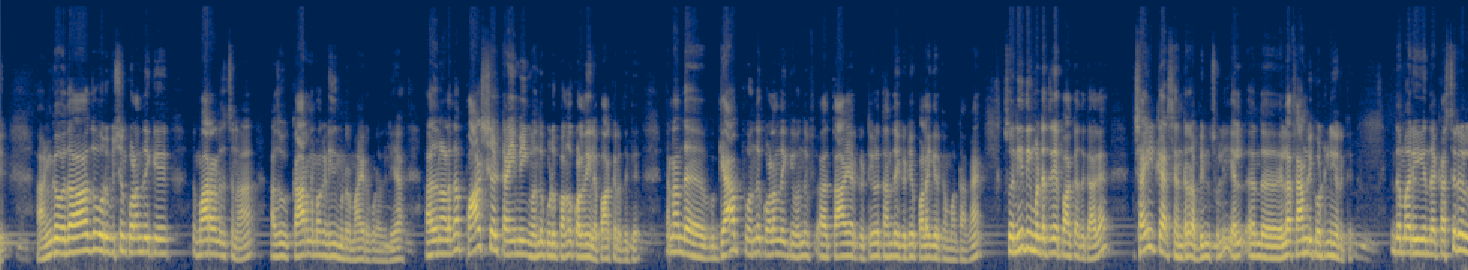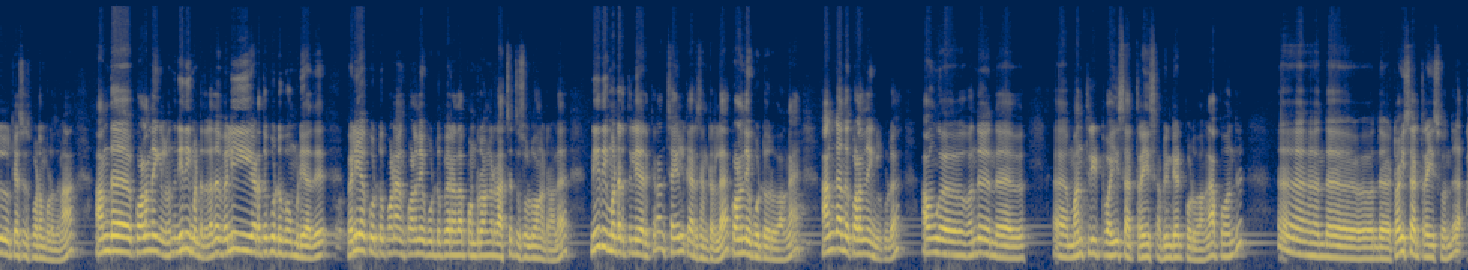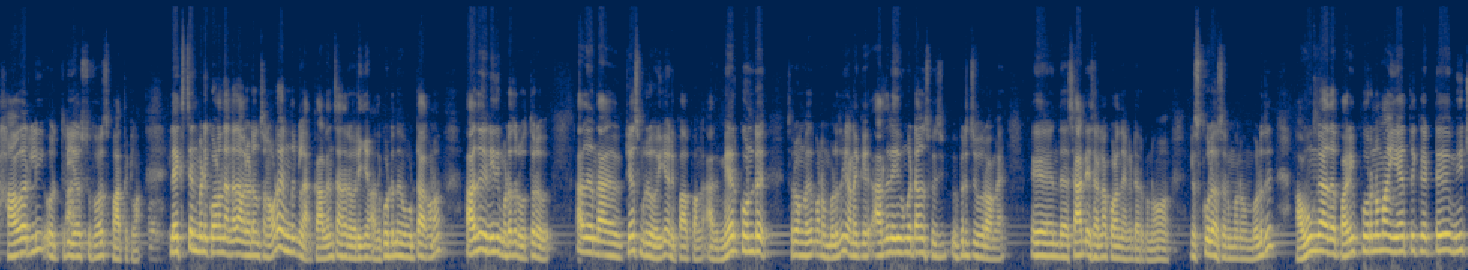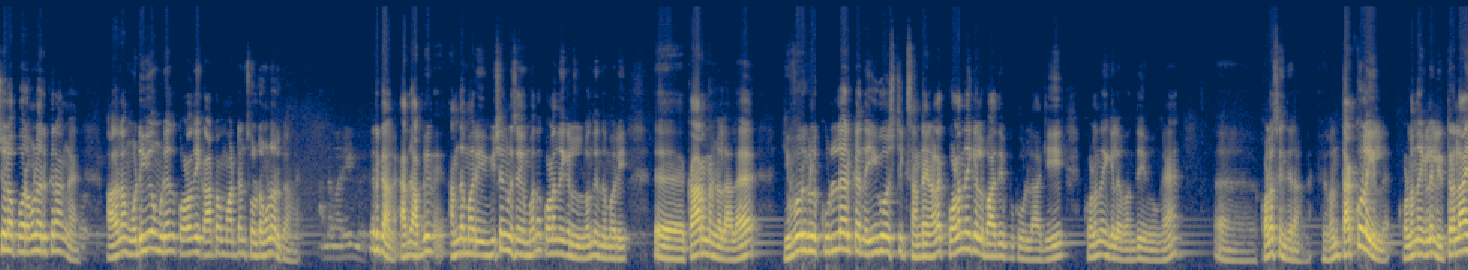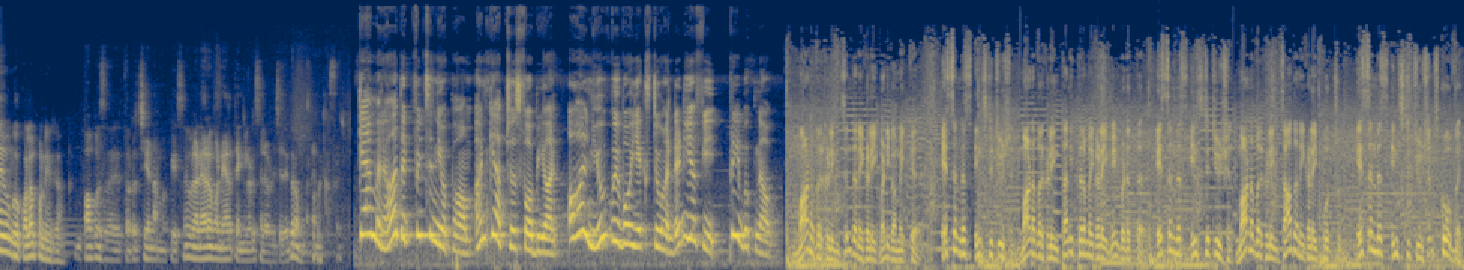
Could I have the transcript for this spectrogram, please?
அங்கே ஏதாவது ஒரு விஷயம் குழந்தைக்கு மாறானுச்சுன்னா அது காரணமாக நீதிமன்றம் ஆகிடக்கூடாது இல்லையா? அதனால தான் பார்ஷியல் டைமிங் வந்து கொடுப்பாங்க குழந்தைங்கள பார்க்குறதுக்கு. ஏன்னா அந்த கேப் வந்து குழந்தைக்கு வந்து அஹ், தாயார்கிட்டயோ தந்தைக்கிட்டயோ பழகியிருக்க மாட்டாங்க. ஸோ நீதிமன்றத்திலே பார்க்கறதுக்காக சைல்ட் கேர் சென்டர் அப்படின்னு சொல்லி எல் அந்த எல்லா ஃபேமிலி கோர்ட்லேயும் இருக்குது இந்த மாதிரி இந்த கஸ்டடியல் கேசஸ் போடும் பொழுதுனா அந்த குழந்தைகள் வந்து நீதிமன்றத்தில் அதாவது வெளி இடத்துக்கு கூட்டு போக முடியாது. வெளியே கூட்டு போனால் குழந்தைய கூட்டு போய் ஏதாவது பண்ணுறாங்கிற அச்சத்தை சொல்லுவாங்கனால நீதிமன்றத்திலே இருக்கிற அந்த சைல்ட் கேர் சென்டரில் குழந்தைய கூட்டு வருவாங்க. அங்கே அந்த குழந்தைங்களுக்குள்ள அவங்க வந்து இந்த மந்த்லி ட்வைஸ் ஆர் த்ரைஸ் அப்படின்னு டேட் போடுவாங்க. அப்போ வந்து அந்த அந்த ட்வைஸ் ஆர் த்ரைஸ் வந்து ஹவர்லி ஒரு த்ரீ ஹவர்ஸ் டூ ஹவர்ஸ் பார்த்துக்கலாம். இல்லை எக்ஸ்டெண்ட் பண்ணி குழந்தை அங்கே தான் விளையாடும் சொன்னால் கூட இருந்துக்கலாம். காலையில் சாயந்தரம் வரைக்கும் அது கூட்டு வந்து விட்டாகணும். அது நீதிமன்றத்தில் உத்தரவு. அது அந்த கேஸ் முடிவு வரைக்கும் அப்படி பார்ப்பாங்க. அது மேற்கொண்டு சிலவங்க இது பண்ணும்பொழுது எனக்கு அதில் இவங்க டேர்ம்ஸ் பிரித்து அஹ் இந்த சாட்டர்டே சண்டெலாம் குழந்தை என்கிட்ட இருக்கணும். இல்லை ஸ்கூல் அவசரம் பண்ணும்பொழுது அவங்க அதை பரிபூர்ணமாக ஏற்றுக்கிட்டு மியூச்சுவலாக போகிறவங்களும் இருக்கிறாங்க. அதெல்லாம் முடியவே முடியாது. குழந்தைய காட்ட மாட்டேன்னு சொல்கிறவங்களும் இருக்காங்க. இருக்காங்க. அது அப்படின்னு அந்த மாதிரி விஷயங்களை செய்யும்போது குழந்தைகள் வந்து இந்த மாதிரி காரணங்களால் இவர்களுக்குள்ளே இருக்க அந்த ஈகோஸ்டிக் சண்டையினால குழந்தைகள் பாதிப்புக்கு உள்ளாகி குழந்தைகளை வந்து இவங்க கொலை செஞ்சுறாங்க. இது வந்து தற்கொலை இல்லை. குழந்தைகளை லிட்டரலாக இவங்க கொலை பண்ணிடுறாங்க. பாப்போம் சார் தொடர்ச்சியாக நம்ம பேசணும் இவ்வளோ நேரம் உங்கள் நேரத்தை எங்களோட செலவழிச்சதுக்கு ரொம்ப நன்றி sir. Camera that fits in your palm and captures for beyond. All new Vivo X200 FE. Pre-book now. மாணவர்களின் சிந்தனைகளை வடிவமைக்க எஸ் என் எஸ் இன்ஸ்டிடியூஷன் மாணவர்களின் தனித்திறமைகளை மேம்படுத்த எஸ் என் எஸ் இன்ஸ்டிடியூஷன் மாணவர்களின் சாதனைகளை போற்றும் S N S institution Kovai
